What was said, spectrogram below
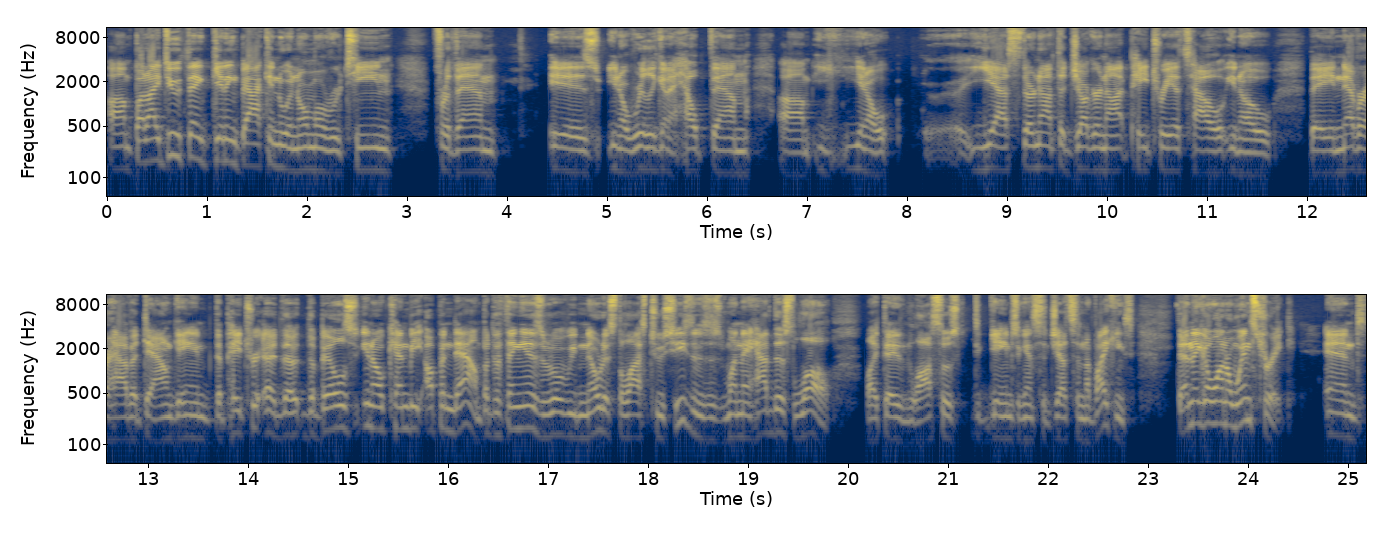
Um, but I do think getting back into a normal routine for them is, you know, really going to help them. Um, you know, yes, they're not the juggernaut Patriots. How you know they never have a down game. The Patriot, uh, the the Bills, you know, can be up and down. But the thing is, what we noticed the last two seasons is when they have this lull, like they lost those games against the Jets and the Vikings, then they go on a win streak, and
